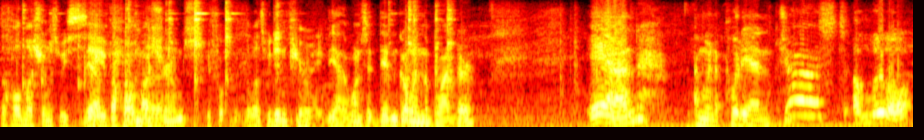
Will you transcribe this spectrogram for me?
The whole mushrooms we Yep, saved. the whole mushrooms. before the ones we didn't puree. Yeah, the ones that didn't go in the blender. And I'm going to put in just a little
